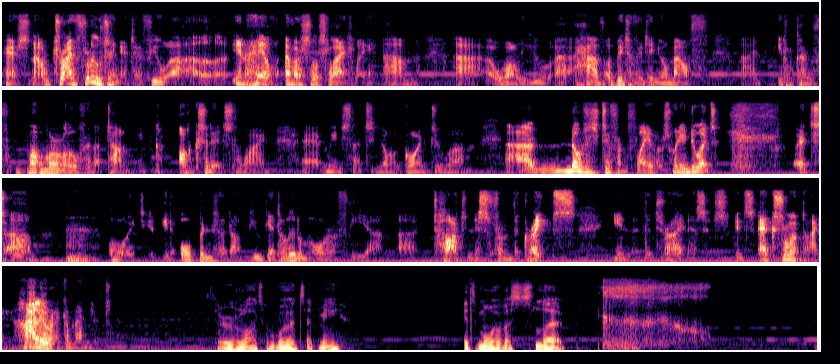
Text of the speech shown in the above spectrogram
Yes, now try fluting it if you uh, inhale ever so slightly. Um, uh, while you uh, have a bit of it in your mouth, uh, it'll kind of bubble over the tongue. It oxidates the wine. Uh, it means that you're going to um, uh, notice different flavors. When you do it, it's um, oh, it, it, it opens it up. You get a little more of the tartness from the grapes in the dryness. It's it's excellent. I highly recommend it. Threw a lot of words at me. It's more of a slurp.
